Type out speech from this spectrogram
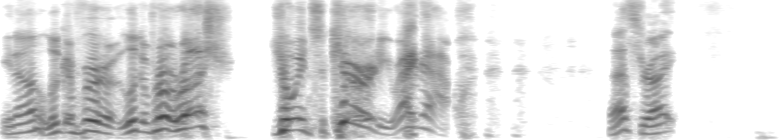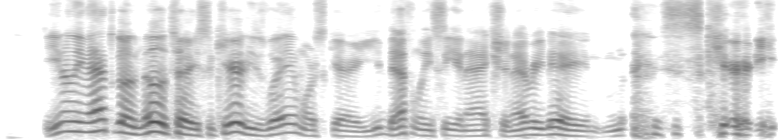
you know, looking for looking for a rush? Join security right now. That's right. You don't even have to go to the military. Security is way more scary. You definitely see in action every day in security.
